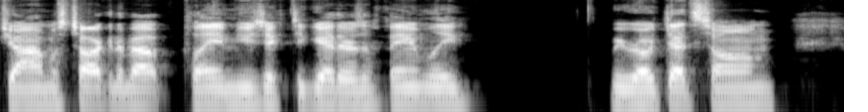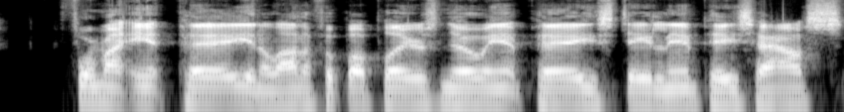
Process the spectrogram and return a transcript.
John was talking about playing music together as a family. We wrote that song for my Aunt Pay, and a lot of football players know Aunt Pay stayed at Aunt Pay's house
